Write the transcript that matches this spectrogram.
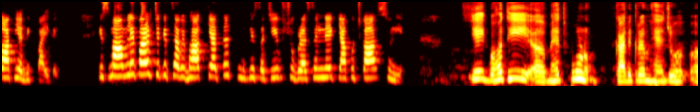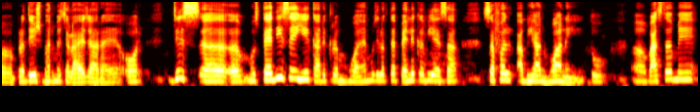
काफ़ी अधिक पाई गई। इस मामले पर चिकित्सा विभाग के अतिरिक्त मुख्य सचिव शुभ्रा सिंह ने क्या कुछ कहा? सुनिए। ये एक बहुत ही महत्वपूर्ण कार्यक्रम है जो प्रदेश भर में चलाया जा रहा है और जिस मुस्तैदी से ये कार्यक्रम हुआ है, मुझे लगता है पहले कभी ऐसा सफल अभियान हुआ नहीं। तो वास्तव में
